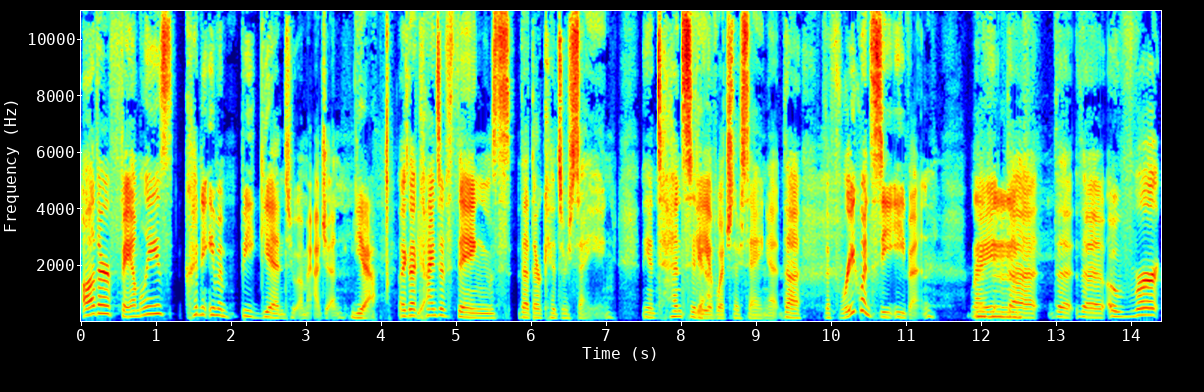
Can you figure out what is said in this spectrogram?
other families couldn't even begin to imagine. yeah. Like the Yeah. kinds of things that their kids are saying, the intensity Yeah. of which they're saying it, the the frequency even, right? Mhm. The the the overt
